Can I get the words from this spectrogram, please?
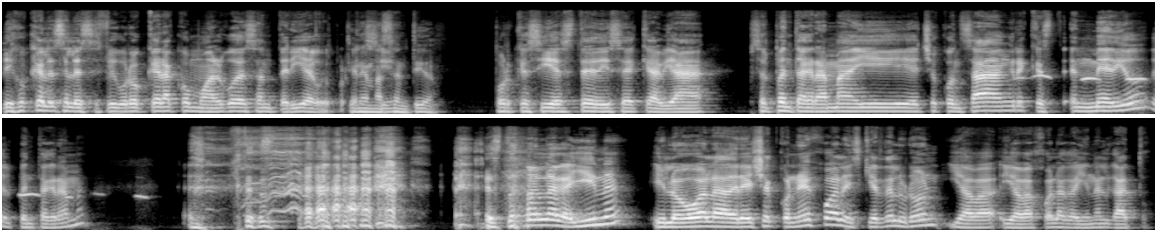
dijo que se les figuró que era como algo de santería, güey. Tiene más sí- sentido. Porque sí, este dice que había pues, el pentagrama ahí hecho con sangre, que es en medio del pentagrama. Estaba la gallina y luego a la derecha el conejo, a la izquierda el hurón y, aba- y abajo de la gallina el gato.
